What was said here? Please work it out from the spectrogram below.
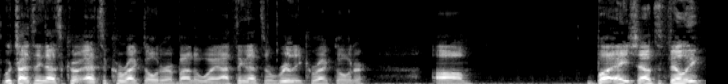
which I think that's that's a correct order. By the way, I think that's a really correct order. Um, but hey, shout out to Philly.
